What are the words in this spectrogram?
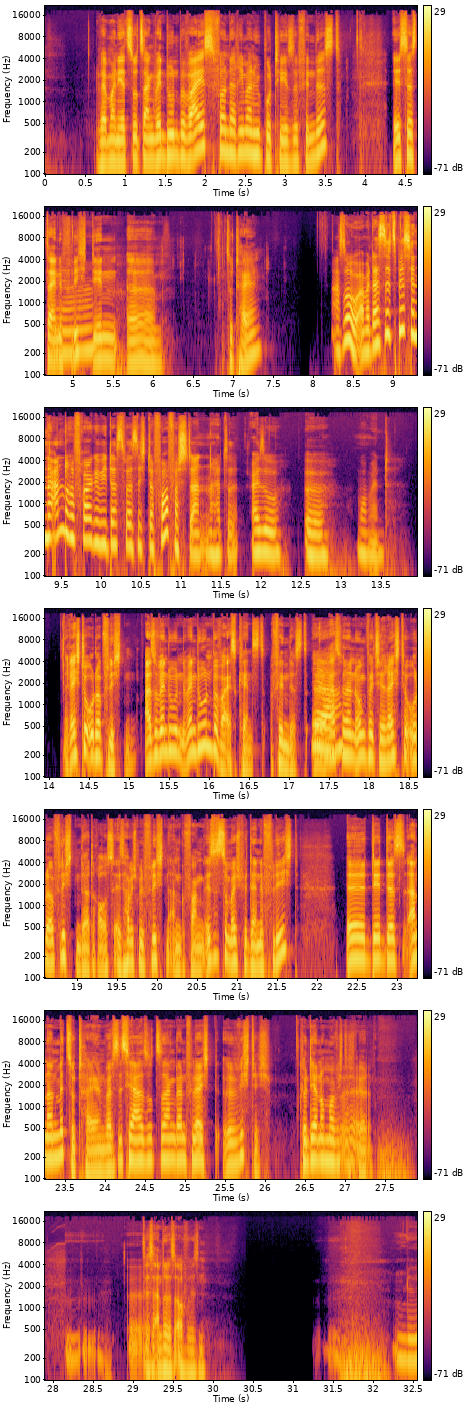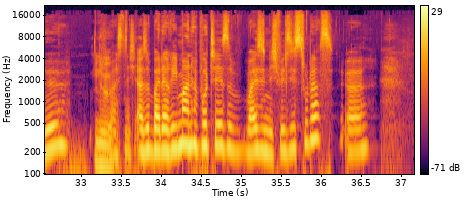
Wenn man jetzt sozusagen, wenn du einen Beweis von der Riemann-Hypothese findest, ist es deine ja. Pflicht, den äh, zu teilen? Ach so, aber das ist jetzt ein bisschen eine andere Frage, wie das, was ich davor verstanden hatte. Also, äh, Moment. Rechte oder Pflichten? Also wenn du, wenn du einen Beweis kennst, findest, äh, ja. äh, hast du dann irgendwelche Rechte oder Pflichten daraus? Jetzt habe ich mit Pflichten angefangen. Ist es zum Beispiel deine Pflicht, äh, dir das anderen mitzuteilen? Weil es ist ja sozusagen dann vielleicht äh, wichtig. Könnte ja nochmal wichtig äh, werden. Äh. das andere ist auch Wissen. Nö. Nö. Ich weiß nicht. Also bei der Riemann-Hypothese weiß ich nicht. Wie siehst du das? Äh,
